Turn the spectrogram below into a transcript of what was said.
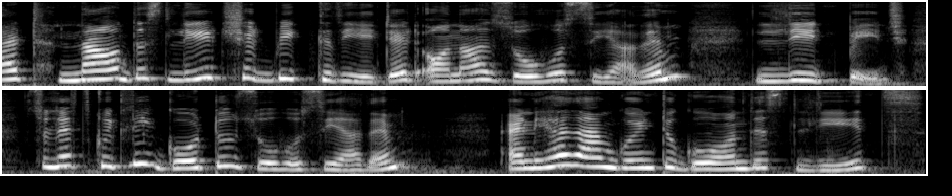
that now this lead should be created on our Zoho CRM lead page. So let's quickly go to Zoho CRM and here I'm going to go on this leads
